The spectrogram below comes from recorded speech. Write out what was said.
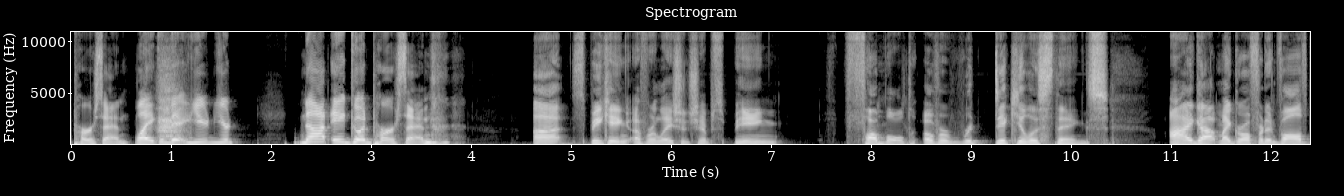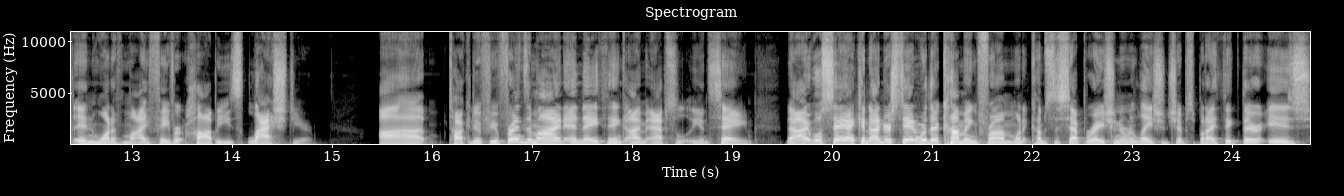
person. Like th- you you're not a good person. Uh, speaking of relationships being fumbled over ridiculous things, I got my girlfriend involved in one of my favorite hobbies last year. Uh, talking to a few friends of mine, and they think I'm absolutely insane. Now, I will say I can understand where they're coming from when it comes to separation and relationships, but I think there is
